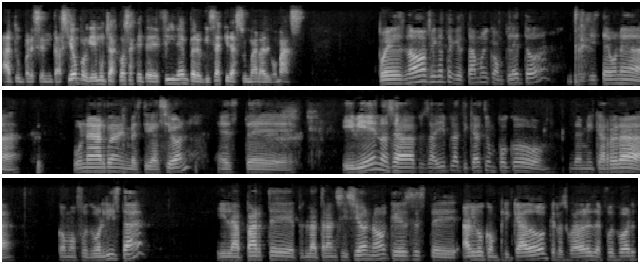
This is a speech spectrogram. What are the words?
a tu presentación? Porque hay muchas cosas que te definen, pero quizás quieras sumar algo más. Pues no, fíjate que está muy completo. Hiciste una, una ardua investigación. Este, y bien, o sea, pues ahí platicaste un poco de mi carrera como futbolista y la parte, pues la transición, ¿no? Que es este algo complicado, que los jugadores de fútbol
